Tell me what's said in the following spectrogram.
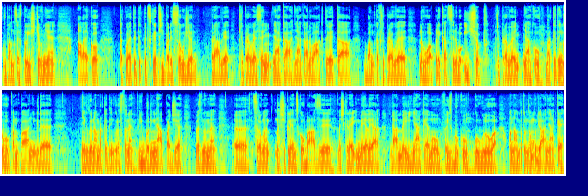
v bance, v pojišťovně, ale jako Takové ty typické případy jsou, že právě připravuje se nějaká, nějaká nová aktivita, banka připravuje novou aplikaci nebo e-shop připravuje nějakou marketingovou kampaň, kde někdo na marketingu dostane výborný nápad, že vezmeme eh, celou naši klientskou bázi, veškeré e-maily a dáme ji nějakému Facebooku, Google a on nám potom tam udělá nějaké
